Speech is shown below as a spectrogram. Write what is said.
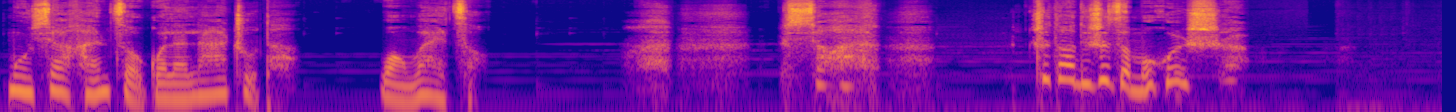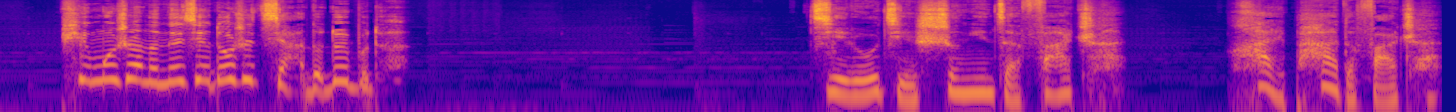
穆萧寒走过来拉住他，往外走。萧寒，这到底是怎么回事？屏幕上的那些都是假的，对不对？季如锦声音在发颤。害怕的发颤。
